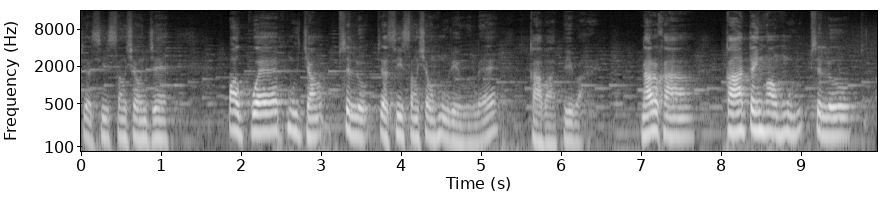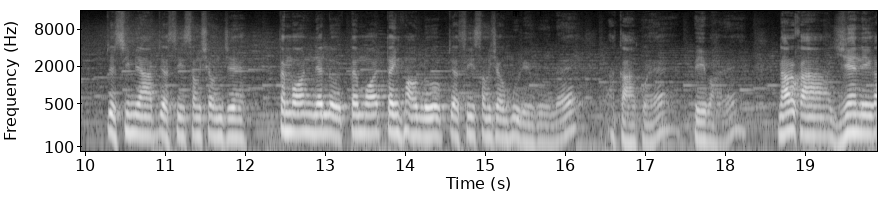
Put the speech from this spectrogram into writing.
ပျက်စီးဆုံးရှုံးခြင်းပောက်ကွဲမှုကြောင့်ဖြစ်လို့ပျက်စီးဆုံးရှုံးမှုတွေကိုလည်းကာဗာပေးပါတယ်နောက်တစ်ခါကားတိမ်မှောက်မှုဖြစ်လို့ ပစ္စည်းများပျက်စီးဆုံးရှုံးခြင်းတမောနက်လို့တမောတိမ်မှောက်လို့ပျက်စီးဆုံးရှုံးမှုတွေကိုလည်းအကာအကွယ်ပေးပါတယ်နောက်တစ်ခါယင်တွေက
